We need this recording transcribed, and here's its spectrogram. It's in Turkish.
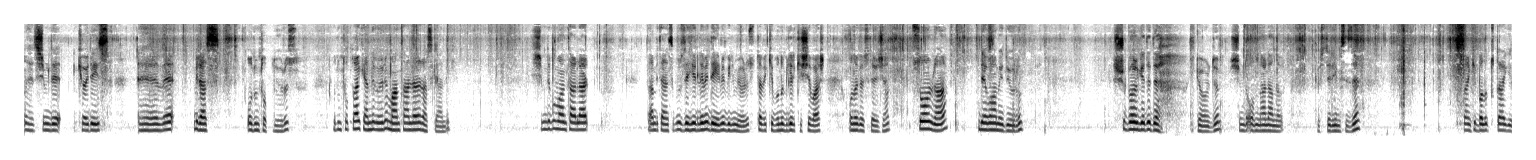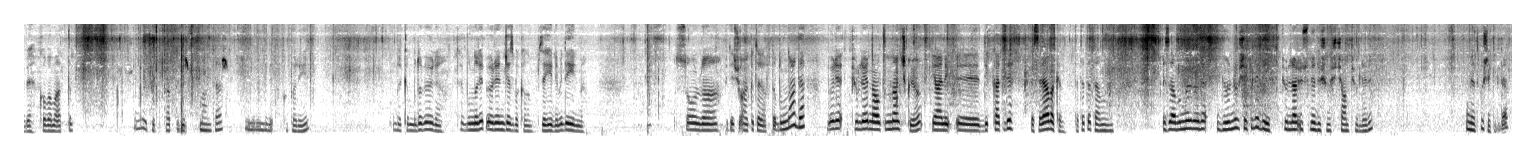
Evet şimdi köydeyiz Ee, ve biraz odun topluyoruz. Odun toplarken de böyle mantarlara rast geldik. Şimdi bu mantarlardan bir tanesi bu zehirli mi değil mi bilmiyoruz. Tabii ki bunu bilir kişi var. Ona göstereceğim. Sonra devam ediyorum. Şu bölgede de gördüm. Şimdi onlarla da göstereyim size. Sanki balık tutar gibi kovama attım. Şurada da çok tatlı bir mantar. Şimdi bunu bir koparayım. Bakın bu da böyle. Tabii bunları hep öğreneceğiz bakalım. Zehirli mi değil mi? Sonra bir de şu arka tarafta. Bunlar da böyle pürlerin altından çıkıyor. Yani e, dikkatli. Mesela bakın. Ta ta ta tam. Mesela bunları böyle görünür şekilde değil. Pürler üstüne düşmüş çam pürleri. Evet bu şekilde.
